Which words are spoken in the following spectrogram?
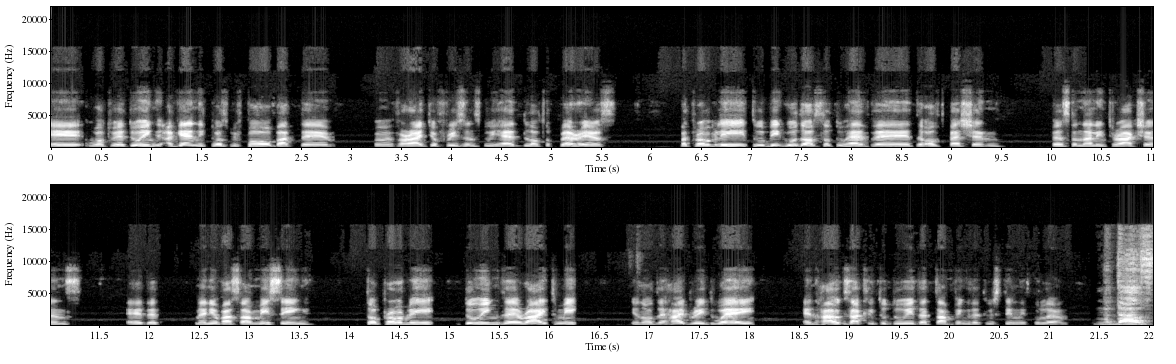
uh, what we are doing. Again, it was before, but uh, for a variety of reasons, we had lots of barriers. But probably it would be good also to have uh, the old-fashioned personal interactions uh, that many of us are missing. So probably doing the right mix, you know, the hybrid way, and how exactly to do it, that's something that we still need to learn. Nadav,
